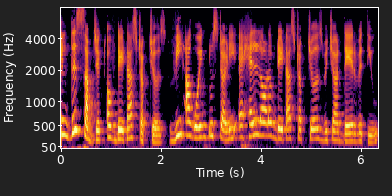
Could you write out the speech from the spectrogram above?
in this subject of data structures, we are going to study a hell lot of data structures which are there with you.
